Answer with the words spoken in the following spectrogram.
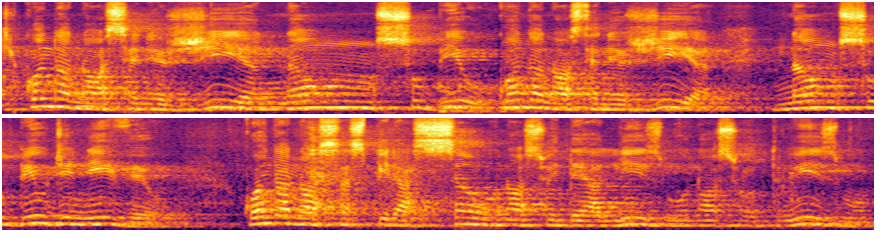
de quando a nossa energia não subiu, quando a nossa energia não subiu de nível, quando a nossa aspiração, o nosso idealismo, o nosso altruísmo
